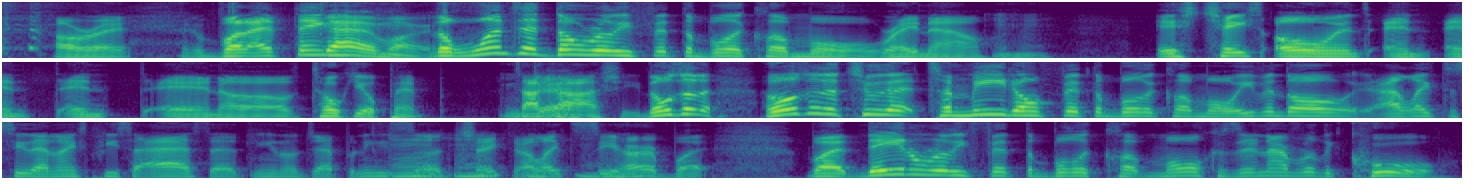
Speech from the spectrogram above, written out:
all right, but I think ahead, the ones that don't really fit the Bullet Club mold right now Mm-hmm. Is Chase Owens and and and and uh Tokyo Pimp. Takahashi. Those are the those are the two that to me don't fit the Bullet Club mold. Even though I like to see that nice piece of ass that you know Japanese uh, Mm-hmm, chick, I like to see her, but but they don't really fit the Bullet Club mold because they're not really cool.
